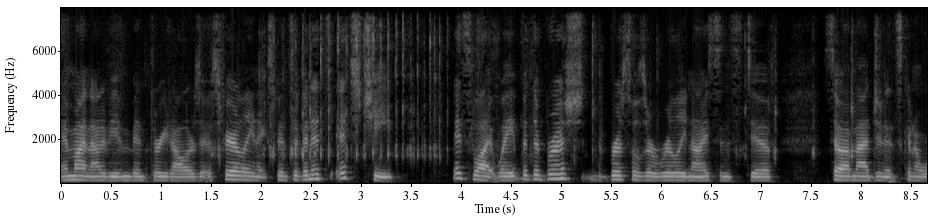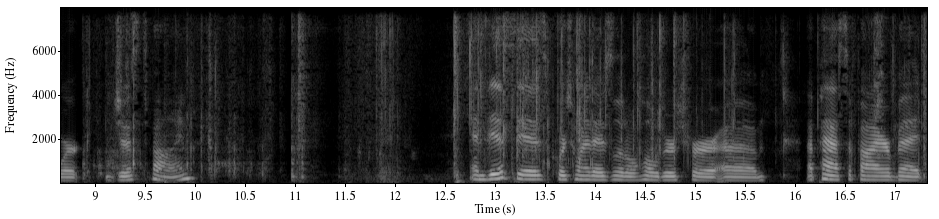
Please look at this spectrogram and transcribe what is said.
It might not have even been $3. It was fairly inexpensive, and it's it's cheap. It's lightweight, but the brush, the bristles are really nice and stiff. So I imagine it's going to work just fine. And this is, of course, one of those little holders for um, a pacifier, but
